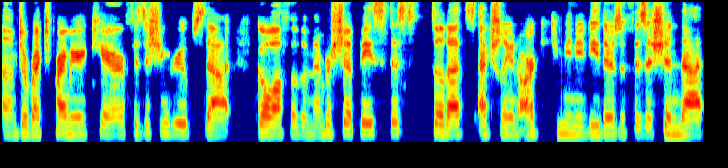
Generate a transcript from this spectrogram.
um, direct primary care physician groups that go off of a membership basis. So that's actually in our community. There's a physician that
